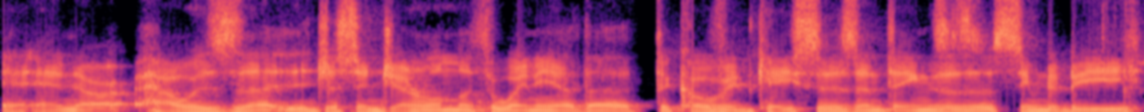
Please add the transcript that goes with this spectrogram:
and uh, how is uh, just in general in Lithuania the the COVID cases and things? Does it seem to be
